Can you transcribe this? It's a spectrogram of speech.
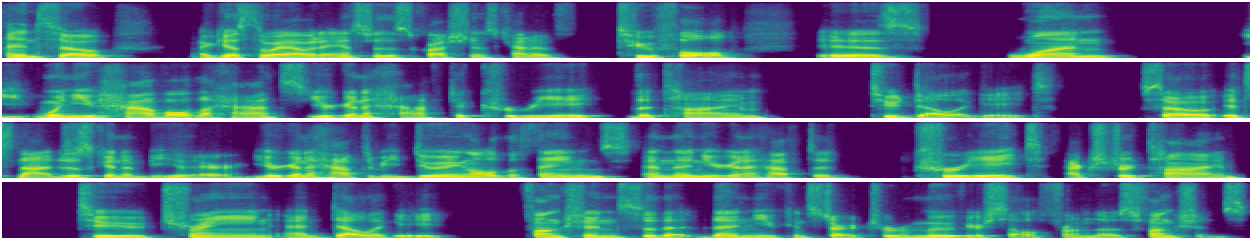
And so I guess the way I would answer this question is kind of twofold is one when you have all the hats, you're going to have to create the time to delegate. So it's not just going to be there. You're going to have to be doing all the things, and then you're going to have to create extra time to train and delegate functions so that then you can start to remove yourself from those functions.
